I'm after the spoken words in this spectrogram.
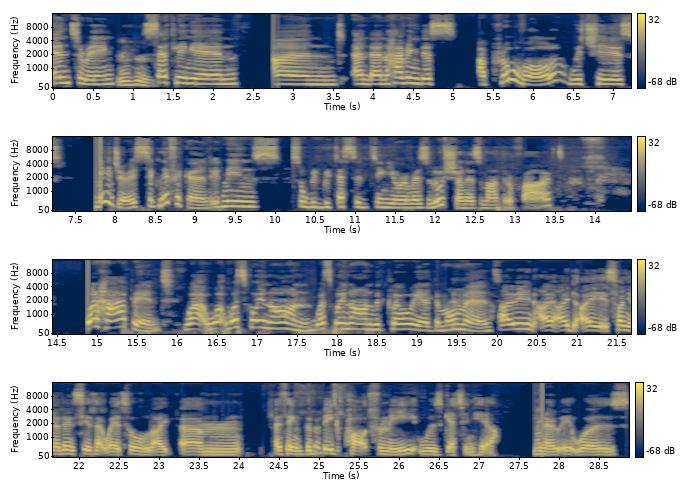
entering, mm-hmm. settling in, and, and then having this approval, which is major, it's significant. It means, so we'll be testing your resolution as a matter of fact. What happened? What, what what's going on? What's going on with Chloe at the moment? I mean, I, I, I it's funny. I don't see it that way at all. Like, um, I think the big part for me was getting here. You know, it was.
